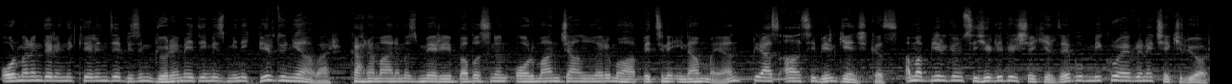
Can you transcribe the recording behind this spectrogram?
Ormanın derinliklerinde bizim göremediğimiz minik bir dünya var. Kahramanımız Mary babasının orman canlıları muhabbetine inanmayan biraz asi bir genç kız. Ama bir gün sihirli bir şekilde bu mikro evrene çekiliyor.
